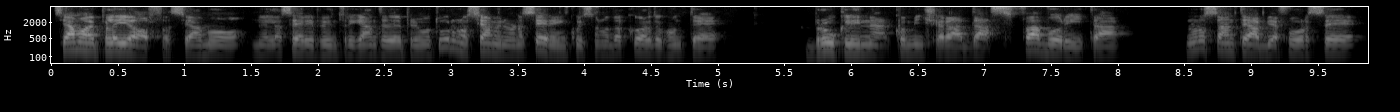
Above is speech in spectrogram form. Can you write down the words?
Siamo ai playoff, siamo nella serie più intrigante del primo turno, siamo in una serie in cui sono d'accordo con te, Brooklyn comincerà da sfavorita, nonostante abbia forse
